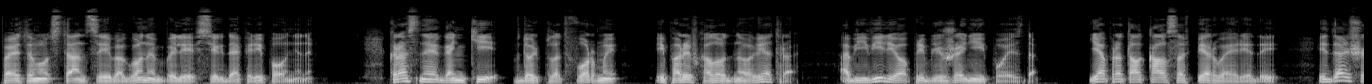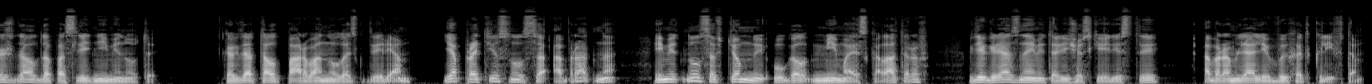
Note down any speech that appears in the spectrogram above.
поэтому станции и вагоны были всегда переполнены. Красные огоньки вдоль платформы и порыв холодного ветра объявили о приближении поезда. Я протолкался в первые ряды и дальше ждал до последней минуты. Когда толпа рванулась к дверям, я протиснулся обратно и метнулся в темный угол мимо эскалаторов, где грязные металлические листы обрамляли выход к лифтам.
